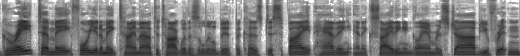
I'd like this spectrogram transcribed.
Great to make for you to make time out to talk with us a little bit because despite having an exciting and glamorous job, you've written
